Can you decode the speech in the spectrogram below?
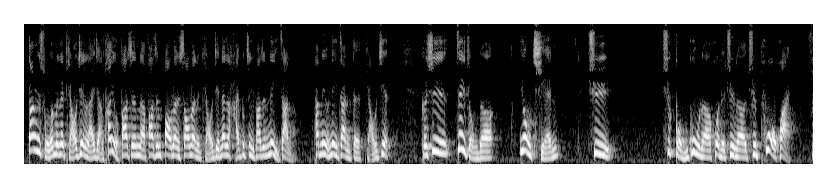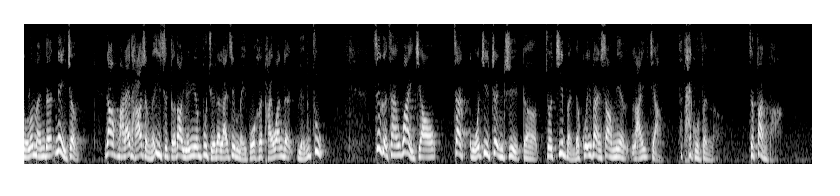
当然所罗门的条件来讲，它有发生呢发生暴乱骚乱的条件，但是还不至于发生内战了，它没有内战的条件。可是这种的用钱去。去巩固呢，或者去呢，去破坏所罗门的内政，让马来塔省呢一直得到源源不绝的来自于美国和台湾的援助。这个在外交、在国际政治的就基本的规范上面来讲，这太过分了。这犯法，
